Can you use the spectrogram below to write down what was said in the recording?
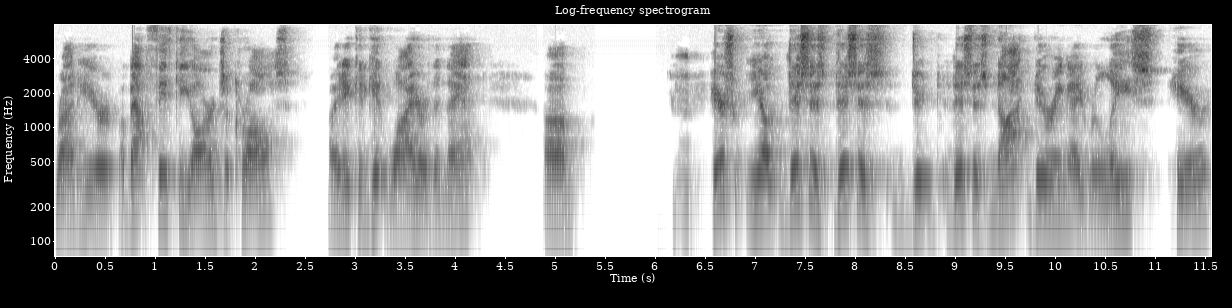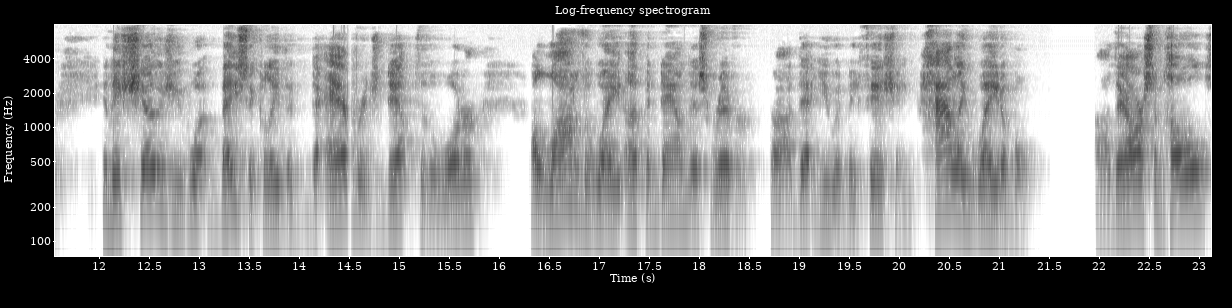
right here, about 50 yards across. Right, it can get wider than that. Um, Hmm. Here's you know this is this is this is not during a release here, and this shows you what basically the the average depth of the water a lot of the way up and down this river uh, that you would be fishing. Highly wadeable. Uh, there are some holes,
